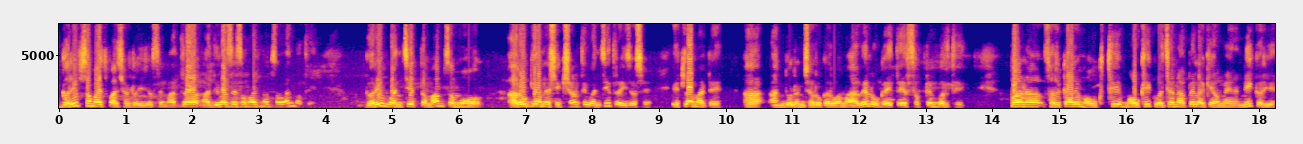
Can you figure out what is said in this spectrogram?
ગરીબ સમાજ પાછળ રહી જશે. માત્ર આદિવાસી સમાજનો જ સવાલ નથી. ગરીબ વંચિત તમામ સમૂહો આરોગ્ય અને શિક્ષણથી વંચિત રહી જશે એટલા માટે આ આંદોલન શરૂ કરવામાં આવેલું ગઈ તેર સપ્ટેમ્બરથી. પણ સરકારે મૌખથી, મૌખિક વચન આપેલા કે અમે નહીં કરીએ,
